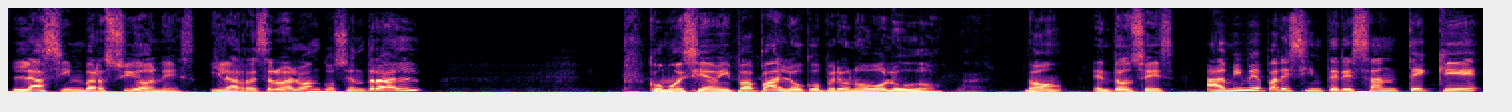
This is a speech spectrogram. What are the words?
las inversiones y la reserva del Banco Central, como decía mi papá, loco pero no boludo. ¿No? Entonces, a mí me parece interesante que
